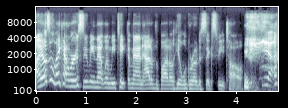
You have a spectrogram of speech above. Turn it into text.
I also like how we're assuming that when we take the man out of the bottle, he will grow to six feet tall. Yeah.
